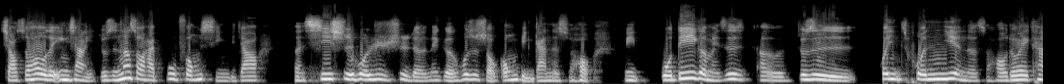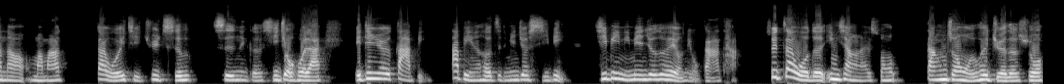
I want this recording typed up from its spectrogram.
小时候的印象里，就是那时候还不风行比较。很西式或日式的那个，或是手工饼干的时候，你我第一个每次呃，就是婚婚宴的时候，都会看到妈妈带我一起去吃吃那个喜酒回来，一定就是大饼，大饼的盒子里面就喜饼，喜饼里面就是会有牛轧糖，所以在我的印象来说当中，我会觉得说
